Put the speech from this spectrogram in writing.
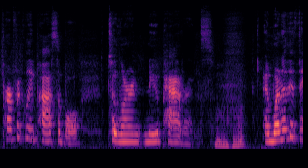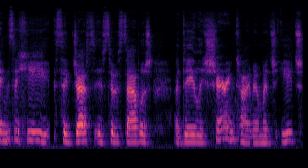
perfectly possible to learn new patterns. Mm-hmm. And one of the things that he suggests is to establish a daily sharing time in which each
